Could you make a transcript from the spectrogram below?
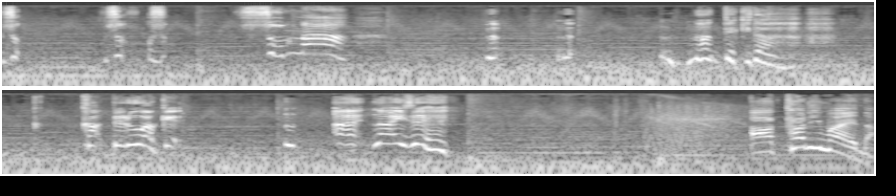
そそそそんなななんて気だ。勝てるわけ。ないぜ。当たり前だ。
